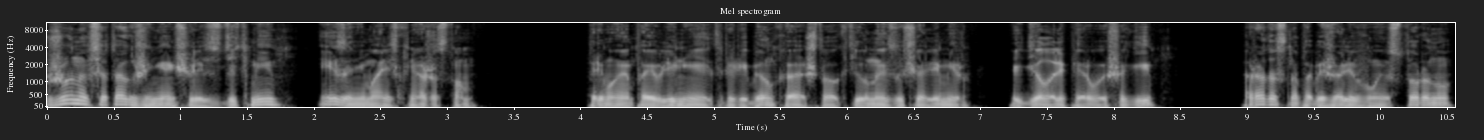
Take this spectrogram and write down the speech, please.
Жены все так же нянчились с детьми и занимались княжеством. При моем появлении три ребенка, что активно изучали мир и делали первые шаги, радостно побежали в мою сторону,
